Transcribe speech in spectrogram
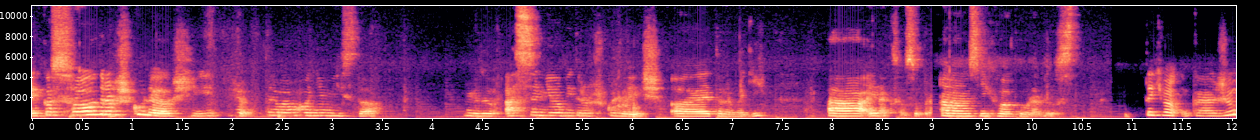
jako jsou trošku delší, že tady mám hodně místa. To asi mělo být trošku výš, ale to nevadí. A jinak jsou super. A mám z nich velkou radost. Teď vám ukážu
